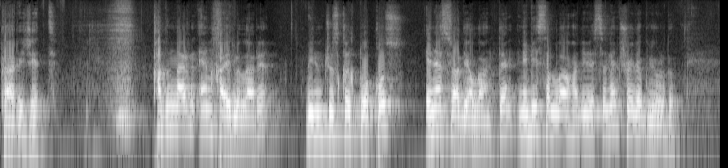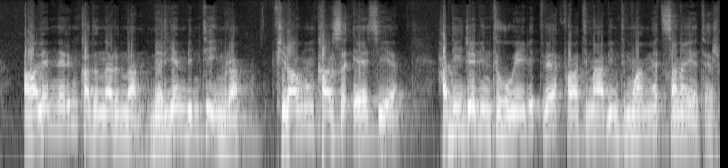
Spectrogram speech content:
tahric etti. Kadınların en hayırlıları 1349 Enes radıyallahu anh'ten Nebi sallallahu aleyhi ve sellem şöyle buyurdu. Alemlerin kadınlarından Meryem binti İmran, Firavun'un karısı Esiye, Hadice binti Hüveylid ve Fatima binti Muhammed sana yeter.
